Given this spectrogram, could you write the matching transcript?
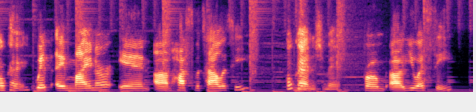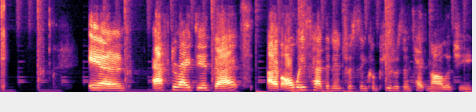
Okay. With a minor in um, hospitality okay. management from uh, USC. And after I did that, I've always had an interest in computers and technology,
